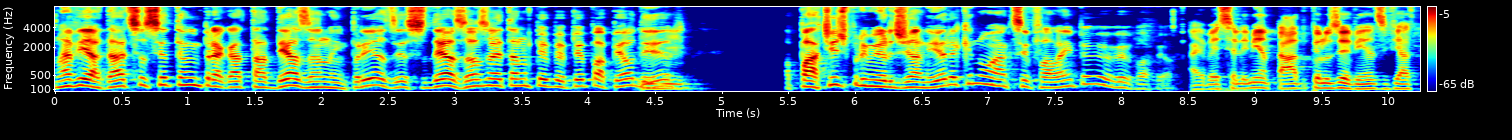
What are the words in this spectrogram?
Na verdade, se você tem um empregado que está 10 anos na empresa, esses 10 anos vai estar no PPP papel dele. Uhum. A partir de 1 de janeiro é que não há que se falar em PPP papel. Aí vai ser alimentado pelos eventos enviados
